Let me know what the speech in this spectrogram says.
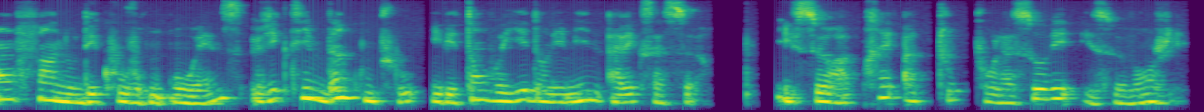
Enfin, nous découvrons Owens, victime d'un complot, il est envoyé dans les mines avec sa sœur. Il sera prêt à tout pour la sauver et se venger.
